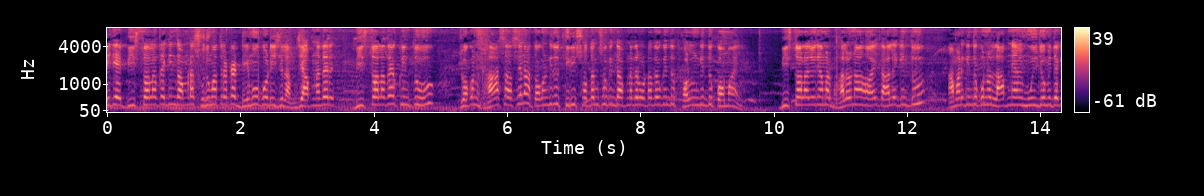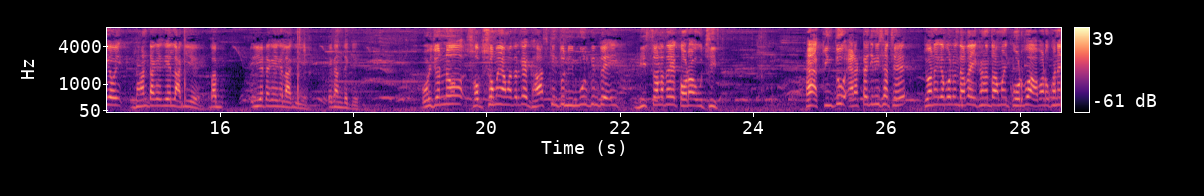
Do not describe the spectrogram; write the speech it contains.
এই যে বীজতলাতে কিন্তু আমরা শুধুমাত্র একটা ডেমো করিয়েছিলাম যে আপনাদের বীজতলাতেও কিন্তু যখন ঘাস আসে না, তখন কিন্তু তিরিশ শতাংশ কিন্তু আপনাদের ওটাতেও কিন্তু ফলন কিন্তু কমায়। বীজতলা যদি আমার ভালো না হয়, তাহলে কিন্তু আমার কিন্তু কোনো লাভ নেই আমি মূল জমি থেকে ওই ধানটাকে গিয়ে লাগিয়ে বা ইয়েটাকে গিয়ে লাগিয়ে এখান থেকে। ওই জন্য সবসময় আমাদেরকে ঘাস কিন্তু, নির্মূল কিন্তু এই বীজতলা থেকে করা উচিত। হ্যাঁ কিন্তু আর একটা জিনিস আছে, যে অনেকে বলেন দাদা, এখানে তো আমি করব, আবার ওখানে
